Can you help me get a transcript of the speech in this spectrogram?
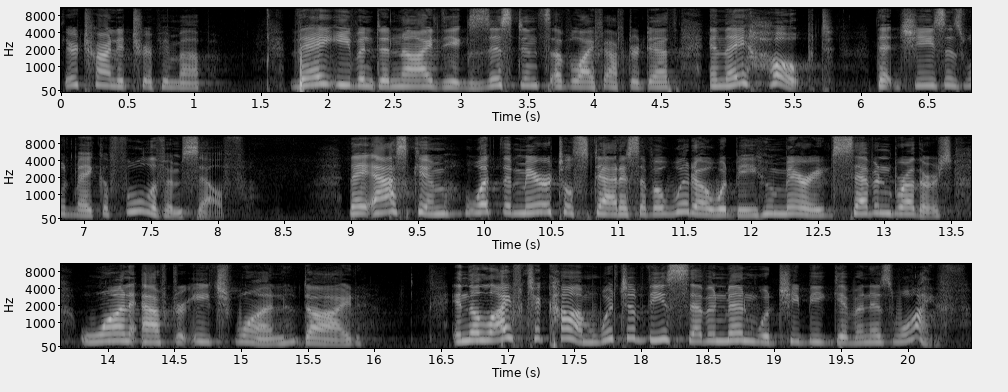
They're trying to trip him up. They even denied the existence of life after death, and they hoped that Jesus would make a fool of himself. They asked him what the marital status of a widow would be who married seven brothers, one after each one died. In the life to come, which of these seven men would she be given as wife?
